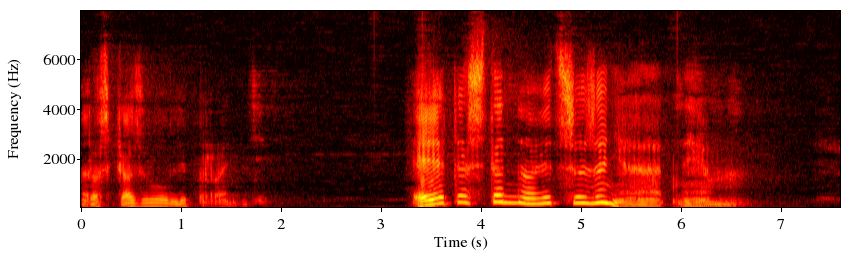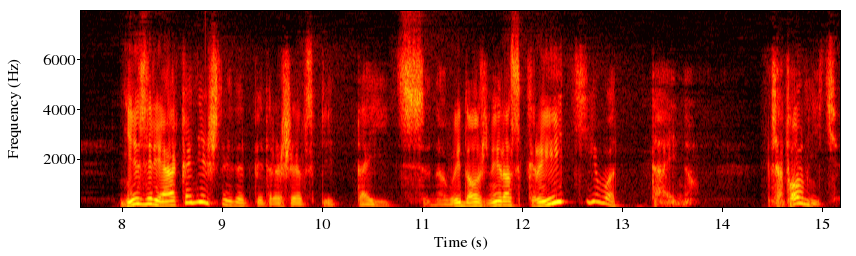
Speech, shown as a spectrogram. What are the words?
Рассказывал Лепранди. Это становится занятным. Не зря, конечно, этот Петрашевский таится, но вы должны раскрыть его тайну. Запомните,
